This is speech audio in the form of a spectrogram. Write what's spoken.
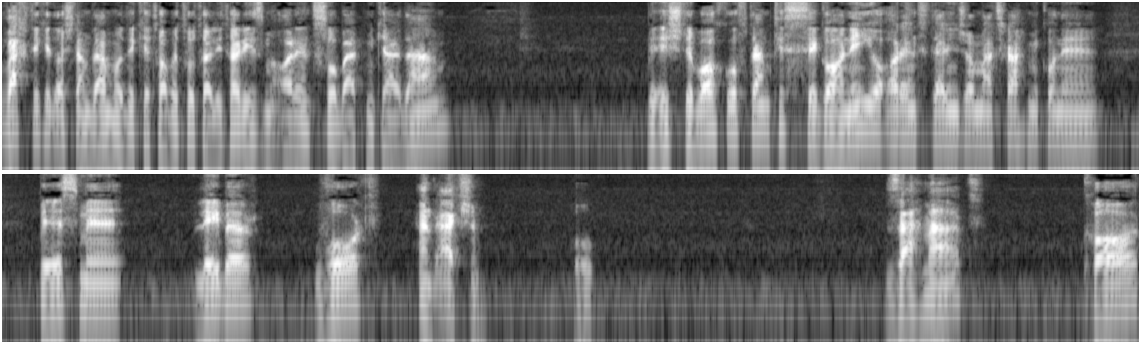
وقتی که داشتم در مورد کتاب توتالیتاریزم آرنت صحبت می‌کردم به اشتباه گفتم که سگانه یا آرنت در اینجا مطرح می‌کنه به اسم labor, work and action. خب؟ زحمت کار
